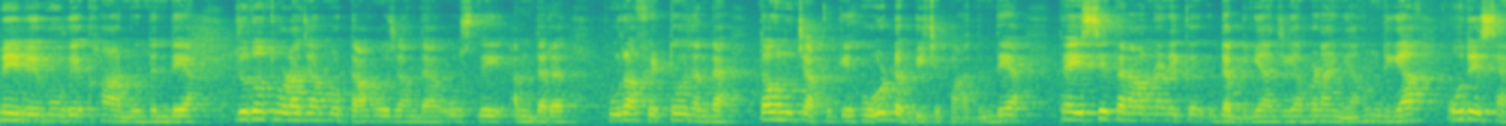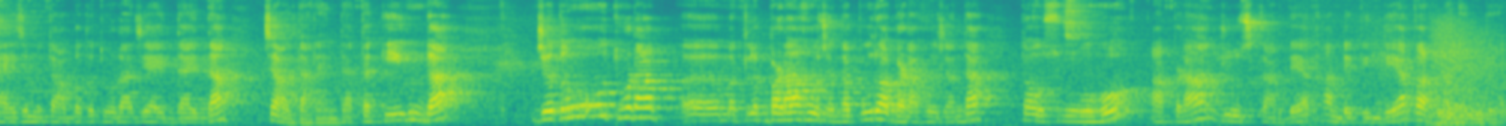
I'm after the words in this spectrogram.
ਮੇਵੇ ਮੂਵੇ ਖਾਣ ਨੂੰ ਦਿੰਦੇ ਆ। ਜਦੋਂ ਥੋੜਾ ਜਿਹਾ ਮੋਟਾ ਹੋ ਜਾਂਦਾ, ਉਸ ਦੇ ਅੰਦਰ ਪੂਰਾ ਫਿੱਟ ਹੋ ਜਾਂਦਾ ਤਾਂ ਉਹਨੂੰ ਚੱਕ ਕੇ ਹੋਰ ਡੱਬੀ 'ਚ ਪਾ ਦਿੰਦੇ ਆ। ਤਾਂ ਇਸੇ ਤਰ੍ਹਾਂ ਉਹਨਾਂ ਨੇ ਇੱਕ ਡੱਬੀਆਂ ਜੀਆਂ ਬਣਾਈਆਂ ਹੁੰਦੀਆਂ, ਉਹਦੇ ਸਾਈਜ਼ ਮੁਤਾਬਕ ਥੋੜਾ ਜਿਹਾ ਇਦਾਂ ਇਦਾਂ ਚੱਲਦਾ ਰਹਿੰਦਾ ਤਾਂ ਕੀ ਹੁੰਦਾ? ਜਦੋਂ ਉਹ ਥੋੜਾ ਮਤਲਬ ਬੜਾ ਹੋ ਜਾਂਦਾ, ਪੂਰਾ ਬੜਾ ਹੋ ਜਾਂਦਾ, ਤਾਂ ਉਸ ਨੂੰ ਉਹ ਆਪਣਾ ਯੂਜ਼ ਕਰਦੇ ਆ, ਖਾਂਦੇ ਪੀਂਦੇ ਆ, ਵਰਤਦੇ ਆ।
